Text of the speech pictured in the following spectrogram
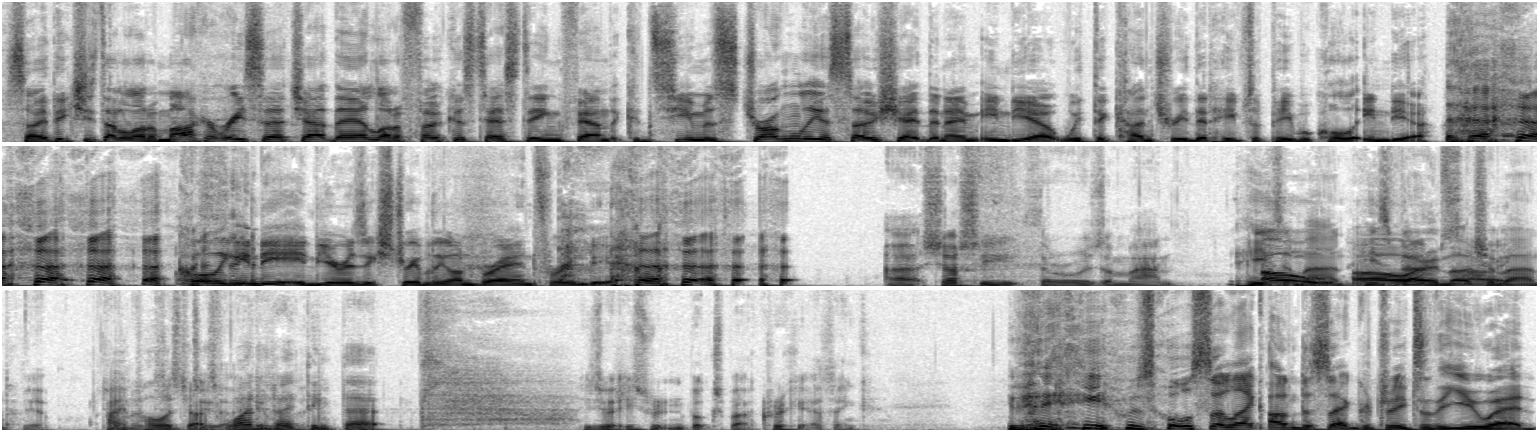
So I think she's done a lot of market research out there, a lot of focus testing, found that consumers strongly associate the name India with the country that heaps of people call India. Calling India India is extremely on brand for India. Uh, Shashi Tharoor is a man. He's Oh, a man. He's oh, very I'm much sorry. a man. Yep. I apologise. Why did I think that? He's, he's written books about cricket, I think. he was also like undersecretary to the UN.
